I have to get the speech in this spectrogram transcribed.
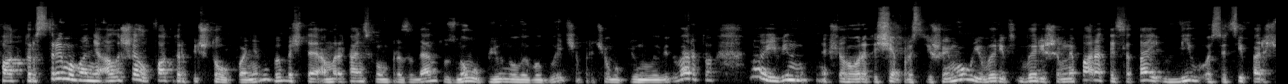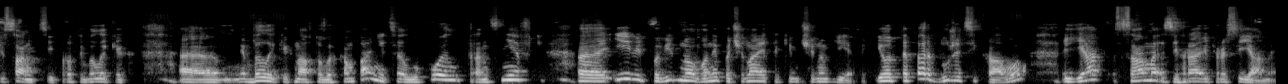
фактор стримування, а лише фактор підштовхування. Ну, вибачте, американському президенту знову плюнули в обличчя, причому плюнули відверто. Ну і він, якщо говорити ще простішою мовою, вирішив не паритися та й ввів ось оці перші санкції проти великих е, великих нафтових компаній. Це Лукойл, Транснефть, е, і відповідно вони починають таким чином діяти. І от тепер дуже цікаво, як саме зіграють росіяни,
